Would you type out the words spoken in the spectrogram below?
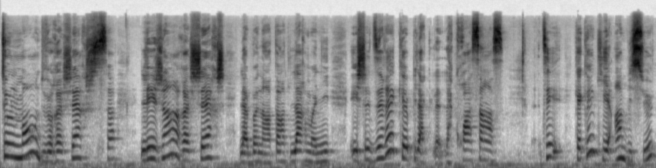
Tout le monde recherche ça. Les gens recherchent la bonne entente, l'harmonie. Et je te dirais que, puis la, croissance. Tu sais, quelqu'un qui est ambitieux,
